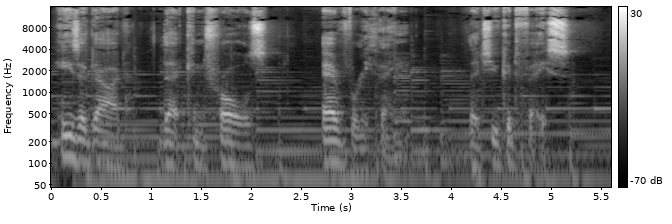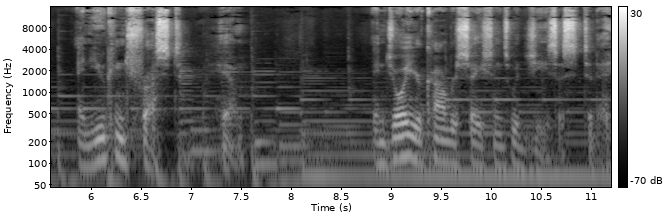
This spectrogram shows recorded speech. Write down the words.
He's a God that controls everything that you could face, and you can trust Him. Enjoy your conversations with Jesus today.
